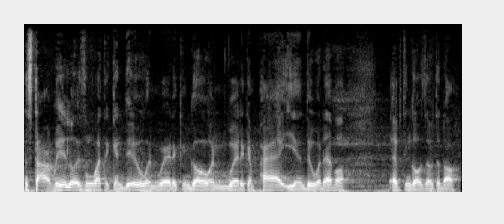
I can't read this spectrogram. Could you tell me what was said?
and start realizing what they can do and where they can go and where they can party and do whatever everything goes out the door.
